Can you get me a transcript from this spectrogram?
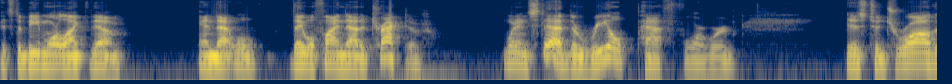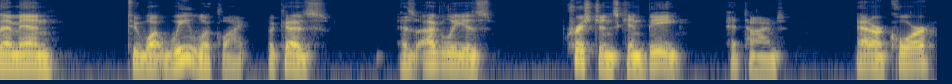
It's to be more like them, and that will they will find that attractive. When instead the real path forward is to draw them in to what we look like because as ugly as Christians can be at times, at our core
